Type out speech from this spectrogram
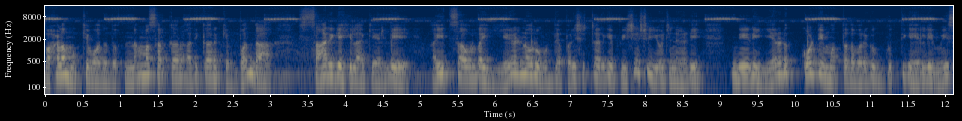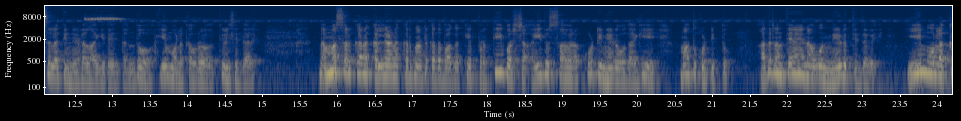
ಬಹಳ ಮುಖ್ಯವಾದದ್ದು. ನಮ್ಮ ಸರ್ಕಾರ ಅಧಿಕಾರಕ್ಕೆ ಬಂದ ಸಾರಿಗೆ ಇಲಾಖೆಯಲ್ಲಿ ಐದು ಸಾವಿರದ ಏಳ್ನೂರು ಹುದ್ದೆ ಪರಿಶಿಷ್ಟರಿಗೆ ವಿಶೇಷ ಯೋಜನೆ ಅಡಿ ನೀಡಿ ಎರಡು ಕೋಟಿ ಮೊತ್ತದವರೆಗೂ ಗುತ್ತಿಗೆಯಲ್ಲಿ ಮೀಸಲಾತಿ ನೀಡಲಾಗಿದೆ ಅಂತಂದು ಈ ಮೂಲಕ ಅವರು ತಿಳಿಸಿದ್ದಾರೆ. ನಮ್ಮ ಸರ್ಕಾರ ಕಲ್ಯಾಣ ಕರ್ನಾಟಕದ ಭಾಗಕ್ಕೆ ಪ್ರತಿ ವರ್ಷ ಐದು ಸಾವಿರ ಕೋಟಿ ನೀಡುವುದಾಗಿ ಮಾತು ಕೊಟ್ಟಿತ್ತು. ಅದರಂತೆಯೇ ನಾವು ನೀಡುತ್ತಿದ್ದೇವೆ. ಈ ಮೂಲಕ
